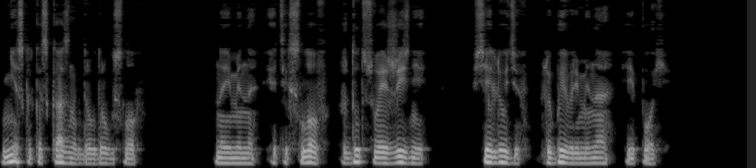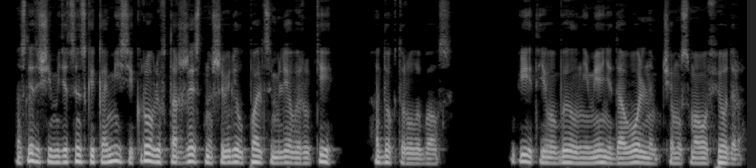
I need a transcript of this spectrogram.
несколько сказанных друг другу слов. Но именно этих слов ждут в своей жизни все люди в любые времена и эпохи. На следующей медицинской комиссии Кровлев торжественно шевелил пальцами левой руки, а доктор улыбался. Вид его был не менее довольным, чем у самого Федора.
